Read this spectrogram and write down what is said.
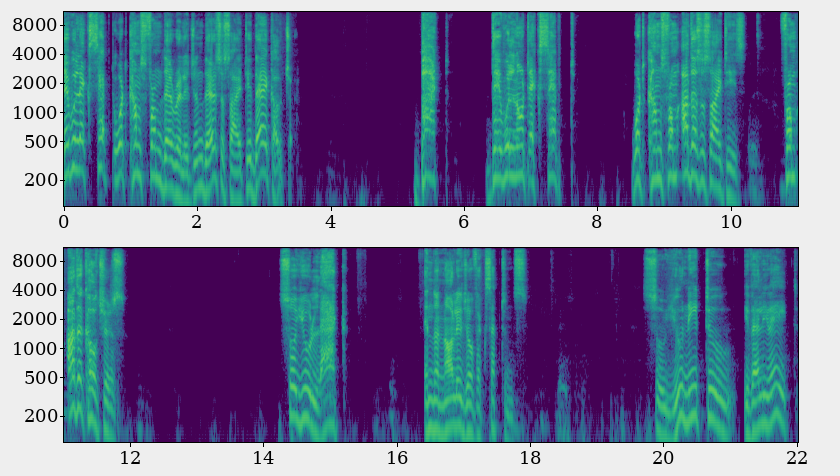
They will accept what comes from their religion, their society, their culture. But they will not accept what comes from other societies, from other cultures. So you lack in the knowledge of acceptance. So you need to evaluate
